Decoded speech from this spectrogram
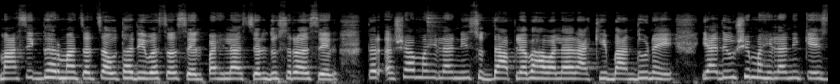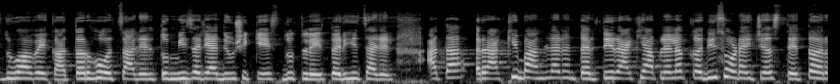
मासिक धर्माचा चौथा दिवस असेल पहिला असेल दुसरं असेल तर अशा महिलांनी सुद्धा आपल्या भावाला राखी बांधू नये. या दिवशी महिलांनी केस धुवावे का? तर हो चालेल. तुम्ही जर या दिवशी केस धुतले तरीही चालेल. आता राखी बांधल्यानंतर ती राखी आपल्याला कधी सोडायची असते? तर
